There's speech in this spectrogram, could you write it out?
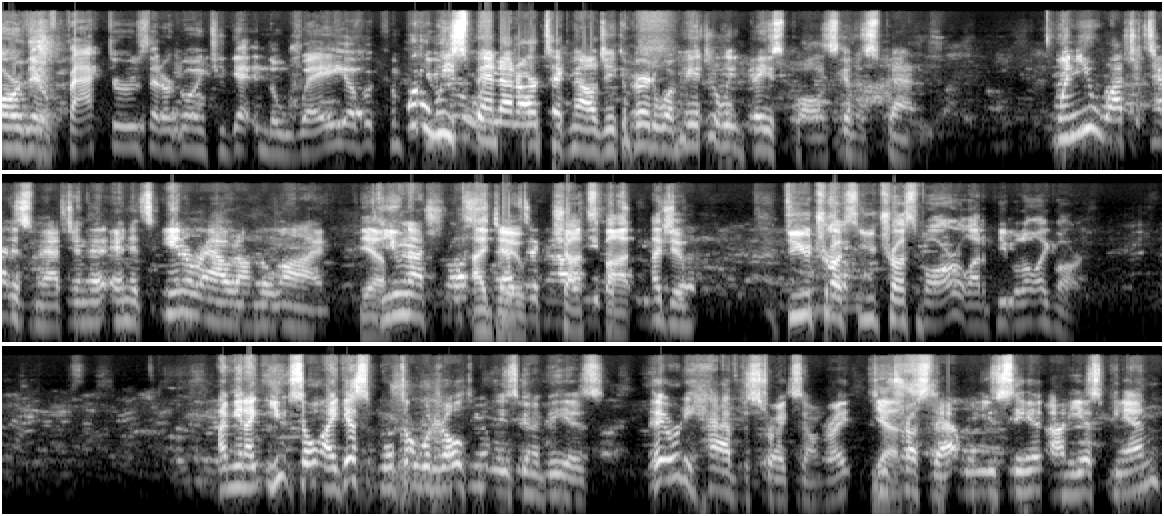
Are there factors that are going to get in the way of a computer? What do we spend on our technology compared to what Major League Baseball is going to spend? When you watch a tennis match and, the, and it's in or out on the line, Yeah. do you not trust I do. technology Shot spot. I do. Do you trust you trust VAR? A lot of people don't like VAR. I mean, I, you, so I guess what, what it ultimately is going to be is they already have the strike zone, right? Do Yes. you trust that when you see it on ESPN?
